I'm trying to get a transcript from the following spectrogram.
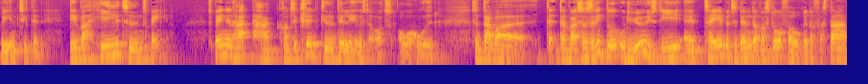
VM-titlen, det var hele tiden Spanien. Spanien har, har konsekvent givet det laveste odds overhovedet. Så der var, der, der var sådan set ikke noget odiøst i at tabe til dem, der var store favoritter fra start.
